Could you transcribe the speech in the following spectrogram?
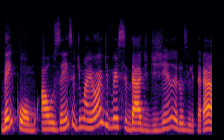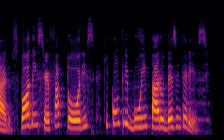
bem como a ausência de maior diversidade de gêneros literários, podem ser fatores que contribuem para o desinteresse.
